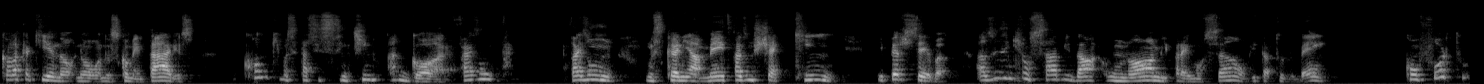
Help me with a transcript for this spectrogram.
coloca aqui no, no, nos comentários, como que você está se sentindo agora? Faz um, faz um, um escaneamento, faz um check-in e perceba. Às vezes a gente não sabe dar um nome para a emoção e tá tudo bem. Conforto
